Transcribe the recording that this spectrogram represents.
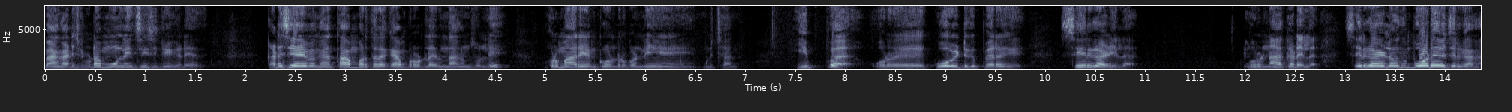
பேங்க் அடிச்சுட்டு போட்டால் மூணுலேயும் சிசிடிவி கிடையாது. கடைசியாக இவங்க தாம்பரத்தில் கேம்ப் ரோட்டில் இருந்தாங்கன்னு சொல்லி ஒரு மாதிரி என்கவுண்டர் பண்ணி முடித்தாங்க இப்போ ஒரு கோவிட்டுக்கு பிறகு சீர்காழியில் ஒரு நாக்கடையில் சீர்காழியில் வந்து போர்டே வச்சுருக்காங்க.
